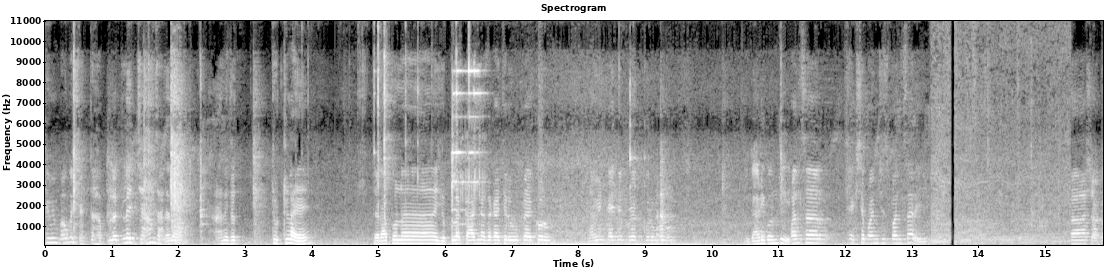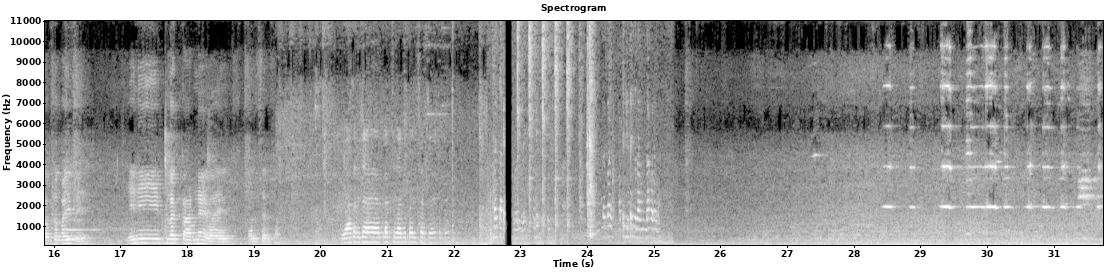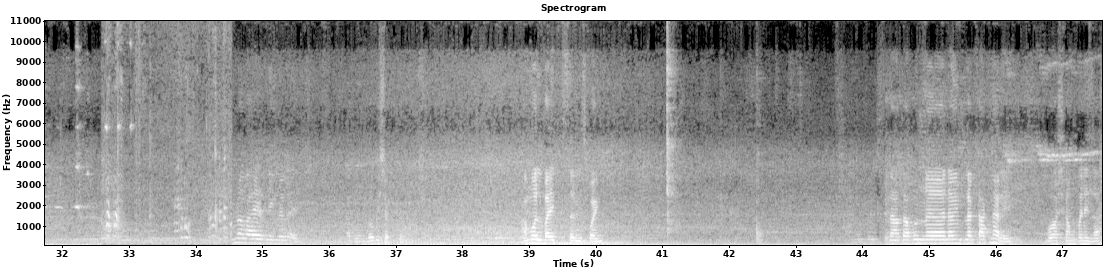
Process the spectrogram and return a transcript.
तुम्ही बघू शकता. हा प्लग लय जाम झालेला आहे. आणि तो तुटला आहे तर आपण हे प्लग काढण्याचा काहीतरी उपाय करू. नवीन काहीतरी प्रयोग करून बघू. गाडी कोणती? पल्सर एकशे पंचवीस पल्सर आहे. शॉकअपचा आहे. याने प्लग काढणं आहे बाहेर पल्सरचा. पूर्ण बाहेर निघलेलं आहे. आपण बघू शकतो. अमोल बाईक सर्व्हिस पॉईंट आता आपण नवीन प्लग टाकणार आहे. बॉश कंपनीचा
